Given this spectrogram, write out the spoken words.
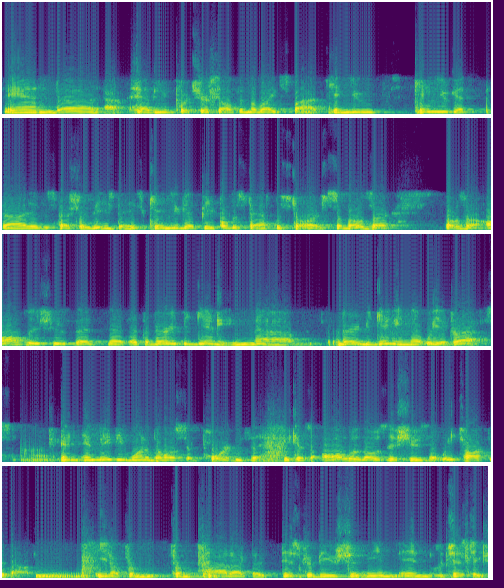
and uh, have you put yourself in the right spot? Can you can you get, uh, especially these days, can you get people to staff the stores? So those are those are all issues that, that at the very beginning, um, very beginning that we address, uh, and, and maybe one of the most important things, because all of those issues that we talked about, you know, from from product distribution and, and logistics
